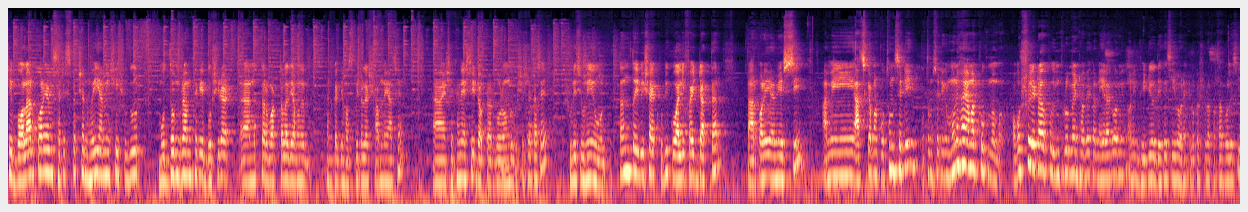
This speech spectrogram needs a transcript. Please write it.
সেই বলার পরে আমি স্যাটিসফ্যাকশন হই আমি সেই সুদূর মধ্যমগ্রাম থেকে বসিরহাট মুক্তার বটতলা যে আমাদের এখানকার যে হসপিটালের সামনে আছে সেখানে এসেছি ডক্টর গৌরঙ্গ বিশ্বাসের কাছে। শুনেছি উনি অত্যন্ত এই বিষয়ে খুবই কোয়ালিফাইড ডাক্তার। তারপরেই আমি এসেছি। আমি আজকে আমার প্রথম সেটিং প্রথম সেটিংয়ে মনে হয় আমার খুব অবশ্যই এটা খুব ইমপ্রুভমেন্ট হবে কারণ এর আগেও আমি অনেক ভিডিও দেখেছি অনেক লোকের সাথে কথা বলেছি।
